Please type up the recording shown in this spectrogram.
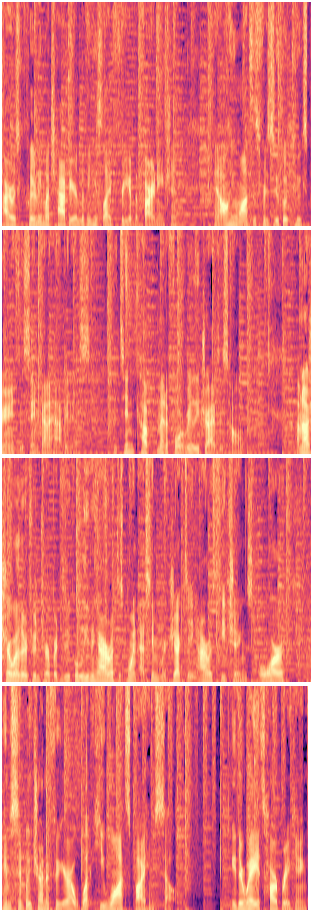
Iroh is clearly much happier living his life free of the Fire Nation, and all he wants is for Zuko to experience the same kind of happiness. The tin cup metaphor really drives this home. I'm not sure whether to interpret Zuko leaving Iroh at this point as him rejecting Iroh's teachings, or him simply trying to figure out what he wants by himself. Either way, it's heartbreaking,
